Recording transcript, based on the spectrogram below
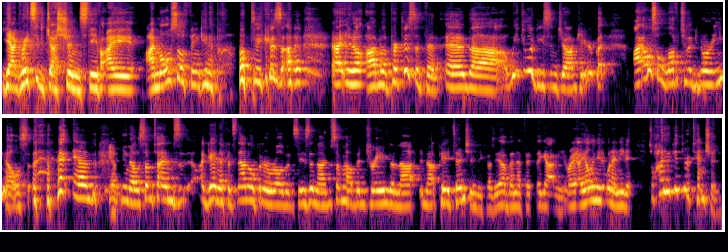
Yeah, great suggestion, Steve. I I'm also thinking about because I, uh, you know I'm a participant and uh, we do a decent job here, but I also love to ignore emails. and yep. you know, sometimes again, if it's not open enrollment season, I've somehow been trained to not not pay attention because yeah, benefit, they got me, right? I only need it when I need it. So how do you get their attention?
